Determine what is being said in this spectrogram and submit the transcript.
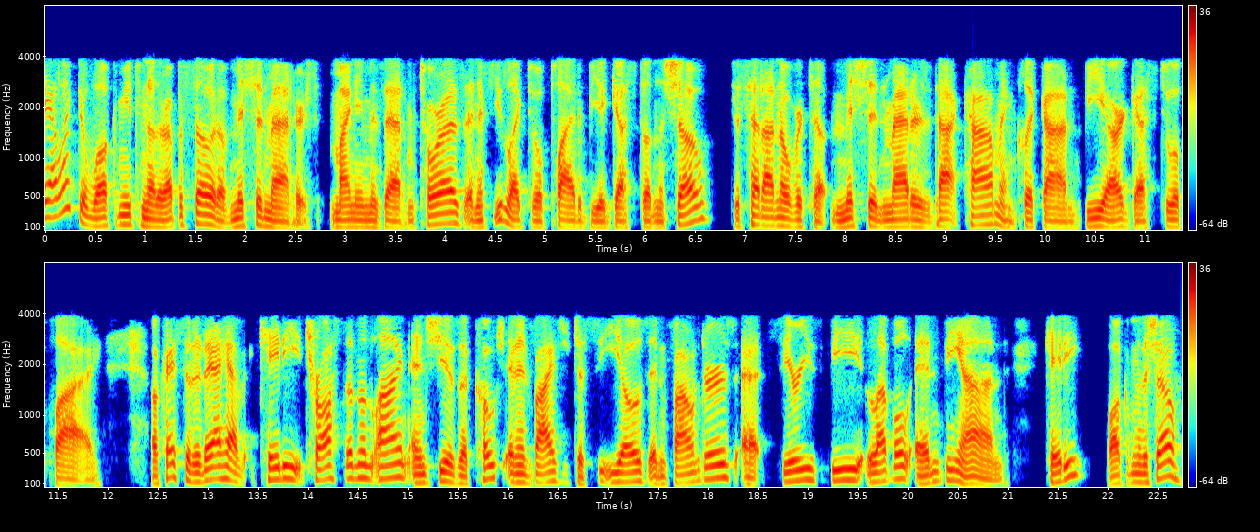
Hey, I'd like to welcome you to another episode of Mission Matters. My name is Adam Torres, and if you'd like to apply to be a guest on the show, just head on over to missionmatters.com and click on Be Our Guest to apply. Okay, so today I have Katy Trost on the line, and she is a coach and advisor to CEOs and founders at Series B level and beyond. Katy, welcome to the show.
